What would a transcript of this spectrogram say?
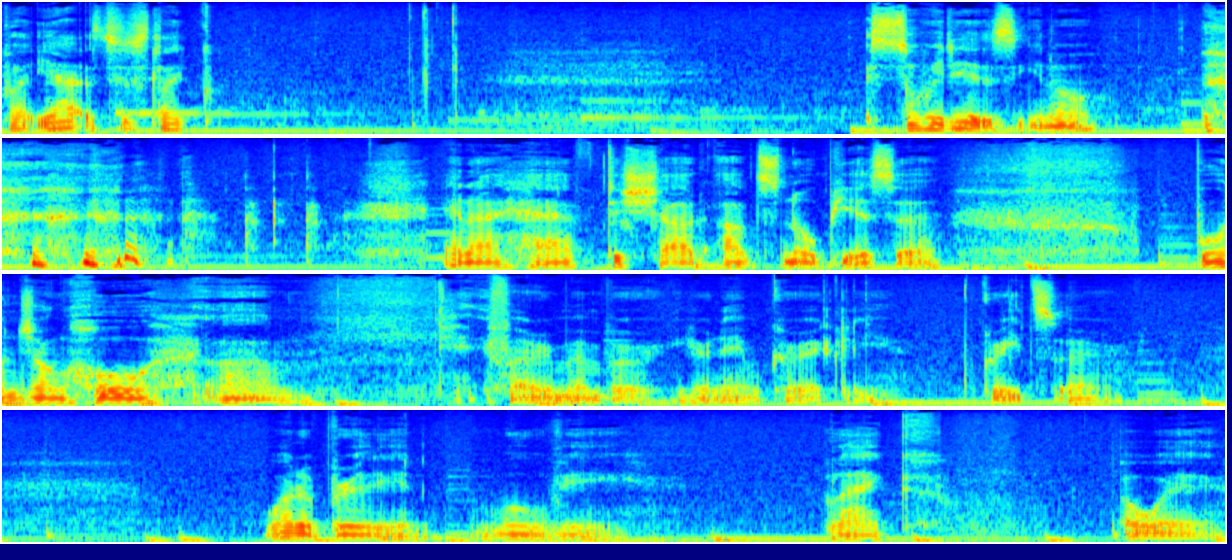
but yeah it's just like so it is you know? And I have to shout out Snowpiercer Bong Joon Ho um, if I remember your name correctly. Great sir. What a brilliant movie. Like away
